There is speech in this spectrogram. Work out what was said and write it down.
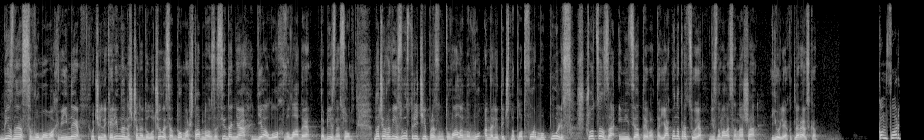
Бізнес в умовах війни. Очільники Рівненщини долучилися до масштабного засідання Діалог влади та бізнесу. На черговій зустрічі презентували нову аналітичну платформу Пульс. Що це за ініціатива та як вона працює, дізнавалася наша Юлія Котляревська. Комфорт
